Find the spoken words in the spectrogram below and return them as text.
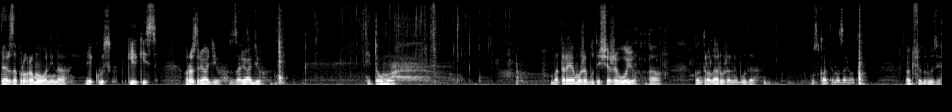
теж запрограмований на якусь кількість розрядів, зарядів. І тому батарея може бути ще живою, а контролер уже не буде пускати на зарядку. Так що, друзі,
